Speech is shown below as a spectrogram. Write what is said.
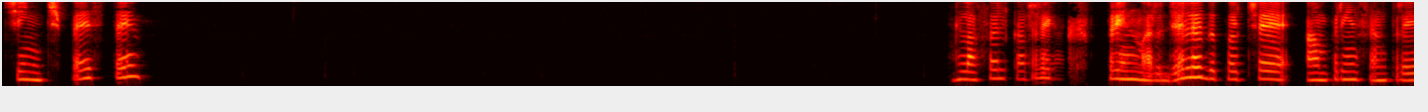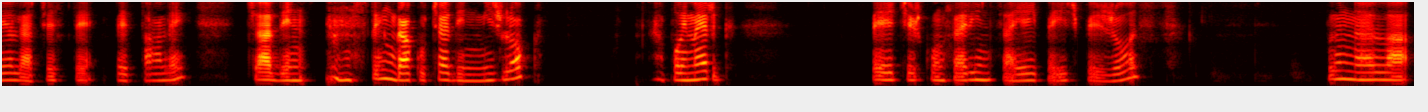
5 peste. La fel ca și trec prin mărgele după ce am prins între ele aceste petale, cea din stânga cu cea din mijloc, apoi merg pe circumferința ei pe aici pe jos, până la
